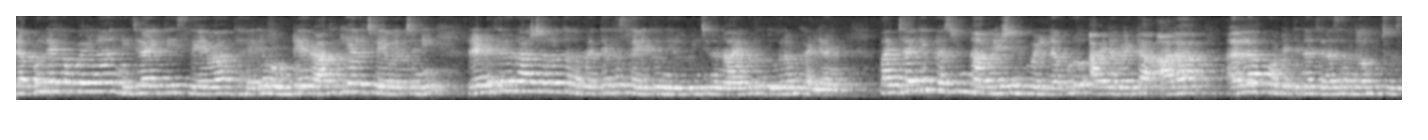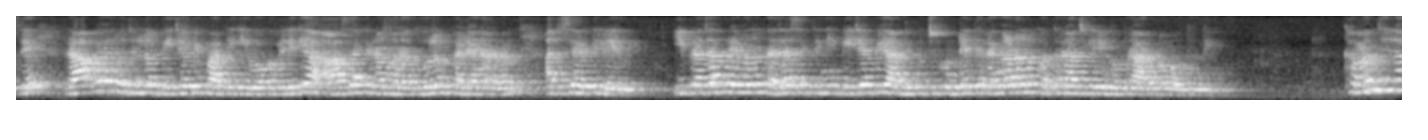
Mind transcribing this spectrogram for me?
డబ్బు లేకపోయినా నిజాయితీ సేవ ధైర్యం ఉంటే రాజకీయాలు చేయవచ్చని రెండు తెలుగు రాష్ట్రాల్లో తన ప్రత్యేక శైలితో నిరూపించిన నాయకుడు దూరం కళ్యాణ్. పంచాయతీ ప్రెసిడెంట్ నామినేషన్కు వెళ్ళినప్పుడు ఆయన వెంట అలా అల్లా పోటెత్తిన జనసందోహం చూస్తే రాబోయే రోజుల్లో బీజేపీ పార్టీకి ఒక వెలిగే ఆశాకిరణం మన దూరం కళ్యాణ్ అనడం అతిశయోక్తి లేదు. ఈ ప్రజా ప్రేమను ప్రజాశక్తిని బీజేపీ అందిపుచ్చుకుంటే తెలంగాణలో కొత్త రాజకీయ యుగం ప్రారంభమవుతుంది. ఖమ్మం జిల్లా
